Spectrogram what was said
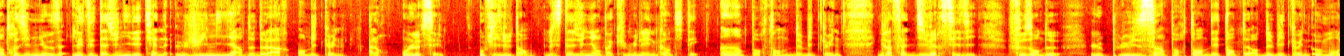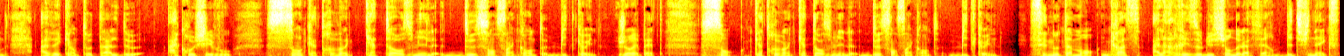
en troisième news, les États-Unis détiennent 8 milliards de dollars en Bitcoin. Alors, on le sait, au fil du temps, les États-Unis ont accumulé une quantité importante de Bitcoin grâce à diverses saisies, faisant d'eux le plus important détenteur de Bitcoin au monde avec un total de, accrochez-vous, 194 250 Bitcoin. Je répète, 194 250 Bitcoin. C'est notamment grâce à la résolution de l'affaire Bitfinex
